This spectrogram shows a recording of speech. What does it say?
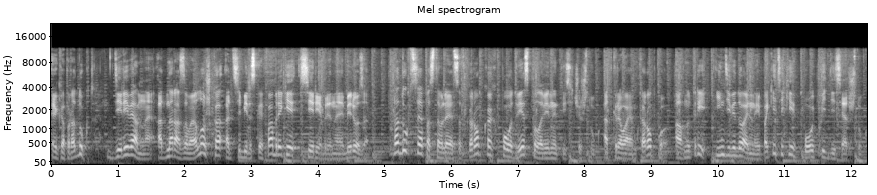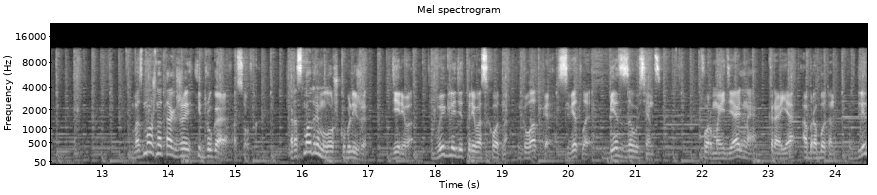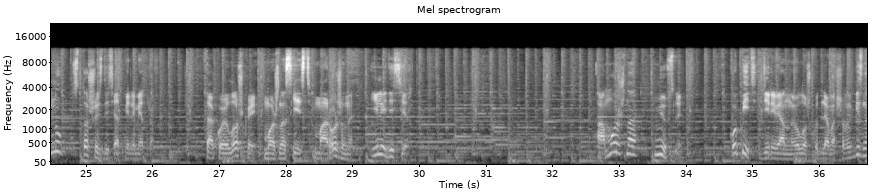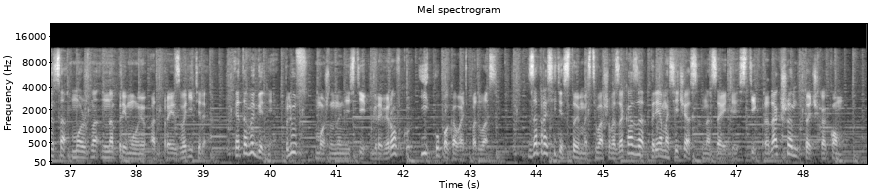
Экопродукт – деревянная одноразовая ложка от сибирской фабрики «Серебряная береза». Продукция поставляется в коробках по 2500 штук. Открываем коробку, а внутри индивидуальные пакетики по 50 штук. Возможно также и другая фасовка. Рассмотрим ложку ближе. Дерево. Выглядит превосходно, гладкое, светлое, без заусенцев. Форма идеальная, края обработаны, в длину 160 мм. Такой ложкой можно съесть мороженое или десерт. А можно мюсли. Купить деревянную ложку для вашего бизнеса можно напрямую от производителя. Это выгоднее, плюс можно нанести гравировку и упаковать под вас. Запросите стоимость вашего заказа прямо сейчас на сайте stickproduction.com.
